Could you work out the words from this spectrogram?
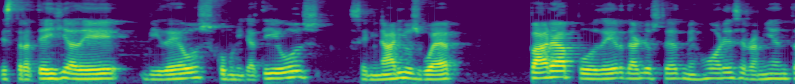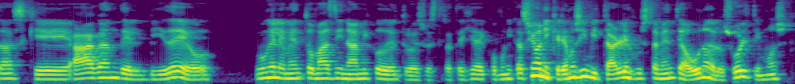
estrategia de videos comunicativos, seminarios web, para poder darle a usted mejores herramientas que hagan del video un elemento más dinámico dentro de su estrategia de comunicación. Y queremos invitarle justamente a uno de los últimos,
